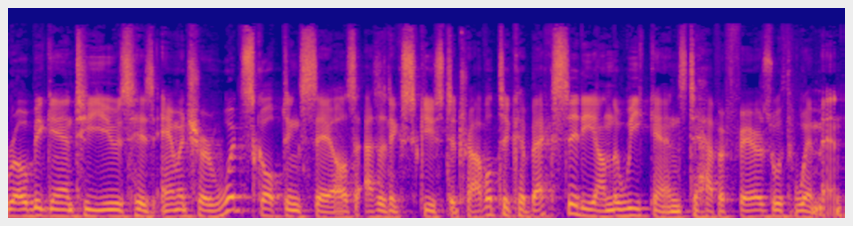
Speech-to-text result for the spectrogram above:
Roe began to use his amateur wood sculpting sales as an excuse to travel to Quebec City on the weekends to have affairs with women,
